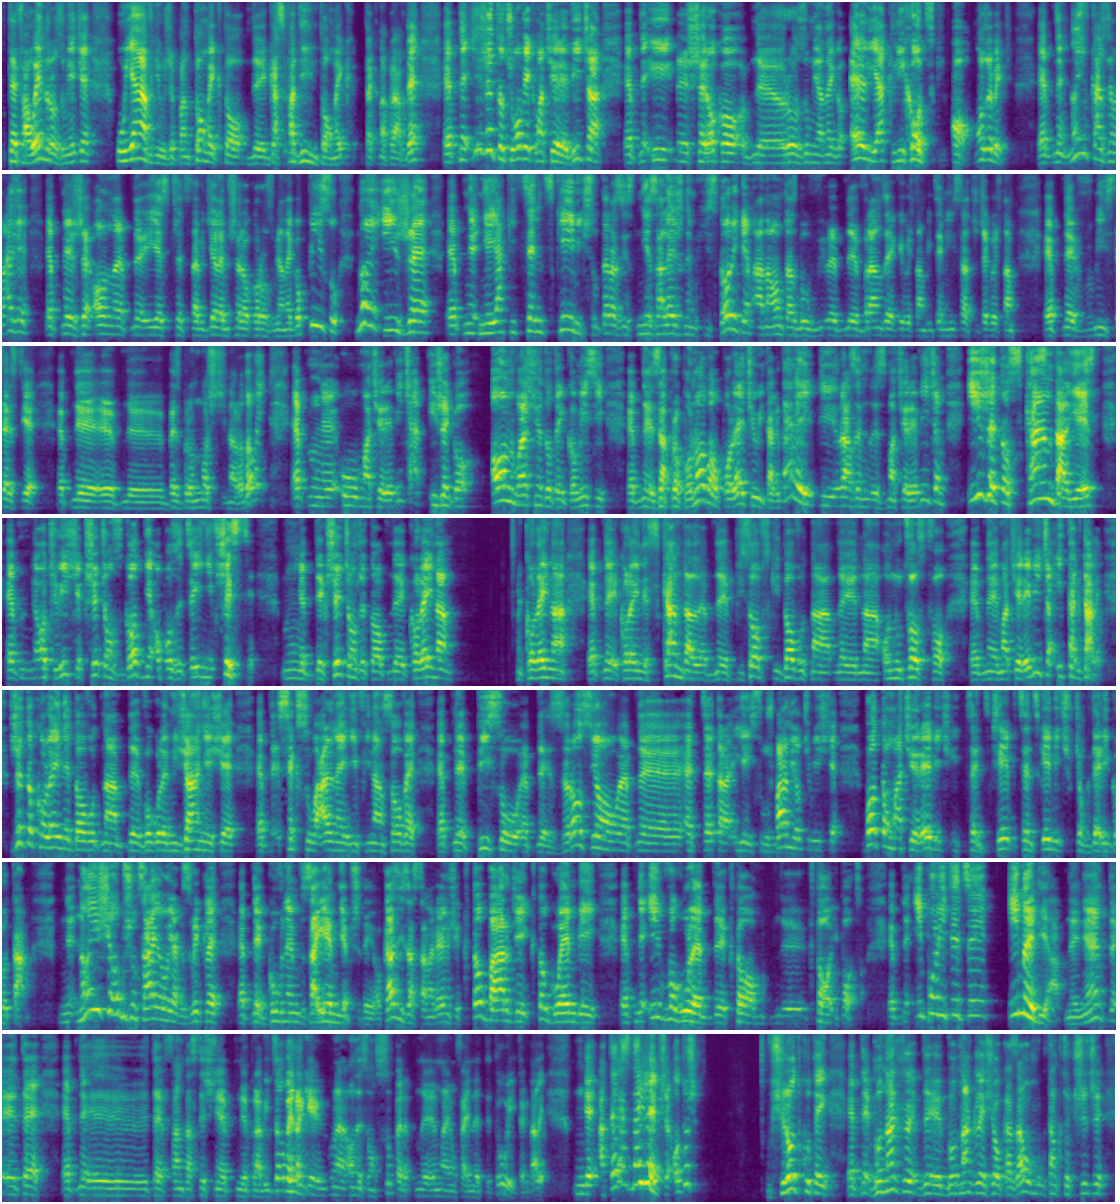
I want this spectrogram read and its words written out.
TVN, rozumiecie, ujawnił, że pan Tomek to y, Gaspadin Tomek, tak naprawdę, e, i że to człowiek Macierewicza e, i szeroko y, rozumianego L jak Lichocki. O, może być. No i w każdym razie, że on jest przedstawicielem szeroko rozumianego PiSu, no i że niejaki Cęckiewicz, to teraz jest niezależnym historykiem, a na on czas był w randze jakiegoś tam wiceministra czy czegoś tam w Ministerstwie Bezbronności Narodowej u Macierewicza i że go on właśnie do tej komisji e, zaproponował, polecił i tak dalej, razem z Macierewiczem, i że to skandal jest. E, oczywiście krzyczą zgodnie opozycyjni wszyscy. Krzyczą, że to kolejna Kolejna, e, kolejny skandal e, pisowski, dowód na, e, na onucostwo Macierewicza i tak dalej. Że to kolejny dowód na w ogóle mizianie się seksualne i finansowe PiSu z Rosją, etc. i jej służbami oczywiście, bo to Macierewicz i Cęckiewicz wciągnęli go tam. No i się obrzucają jak zwykle głównym wzajemnie przy tej okazji, zastanawiają się kto bardziej, kto głębiej i w ogóle ogóle y, kto, y, kto i po co. I politycy, i media, nie? Te, te fantastycznie prawicowe, takie, one są super, mają fajne tytuły i tak dalej. A teraz najlepsze. Otóż w środku tej, bo nagle, bo nagle się okazało, tam ktoś krzyczy,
